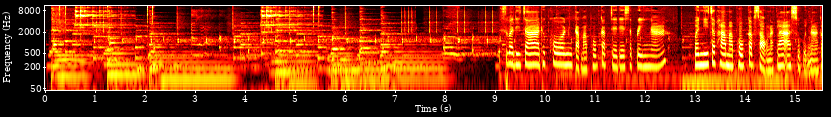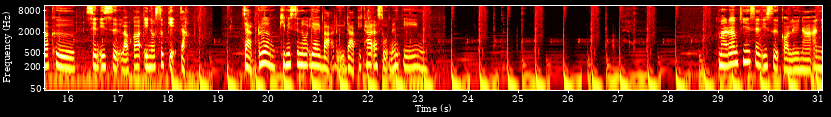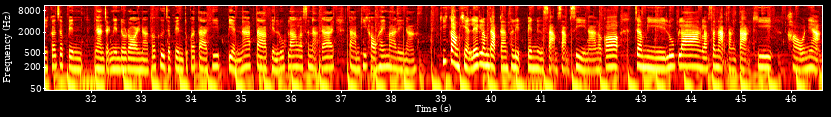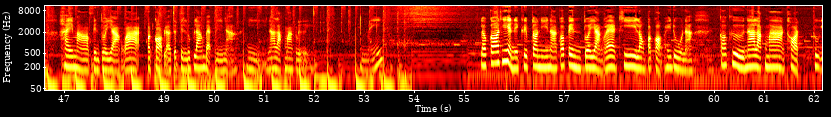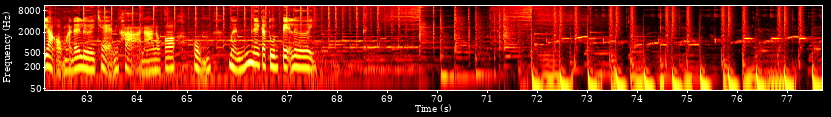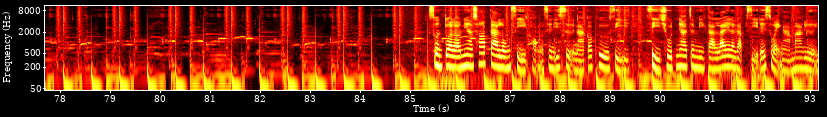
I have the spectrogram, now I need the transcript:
สวัสดีจ้าทุกคนกลับมาพบกับ JD Spring นะ วันนี้จะพามาพบกับ 2 นักล่าอาสูรนะ ก็คือเซียนอิสึแล้วก็อินโนสุเกะจ้ะจากเรื่องคิมิซโนะยายบะหรือดาบพิฆาตอสูรนั่นเอง มาเริ่มที่เซนอิสึก่อนเลยนะ อันนี้ก็จะเป็นงานจากเนนเดอรอยนะ ก็คือจะเป็นตุ๊กตาที่เปลี่ยนหน้าตาเปลี่ยนรูปร่างลักษณะได้ตามที่เขาให้มาเลยนะ ที่กล่องเขียนเลขลำดับการผลิตเป็น 1334 นะ แล้วก็จะมีรูปร่างลักษณะต่างๆ ที่เขาเนี่ยให้มาเป็นตัวอย่างว่าประกอบแล้วจะเป็นรูปร่างแบบนี้นะ นี่น่ารักมากเลย เห็นไหม แล้วก็ที่เห็นในคลิปตอนนี้นะ ก็เป็นตัวอย่างแรกที่ลองประกอบให้ดูนะ ก็คือน่ารักมากถอดทุกอย่างออกมาได้เลยแขนขานะ แล้วก็ผมเหมือนในการ์ตูนเป๊ะเลย ส่วนตัวแล้วเนี่ยชอบการลงสีของเซนอิสึนะก็คือสีสีชุดเนี่ยจะมีการไล่ระดับสีได้สวยงามมากเลย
